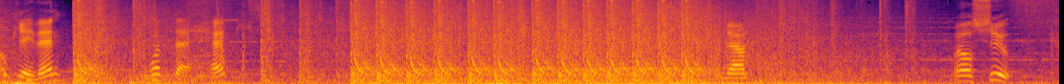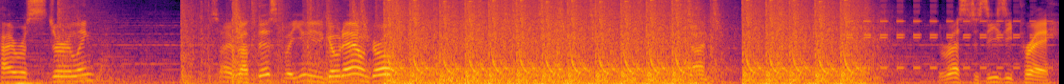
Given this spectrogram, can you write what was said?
Okay, then. What the heck? I'm down. Well, shoot. Kaira Stirling. Sorry about this, but you need to go down, girl. The rest is easy prey.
